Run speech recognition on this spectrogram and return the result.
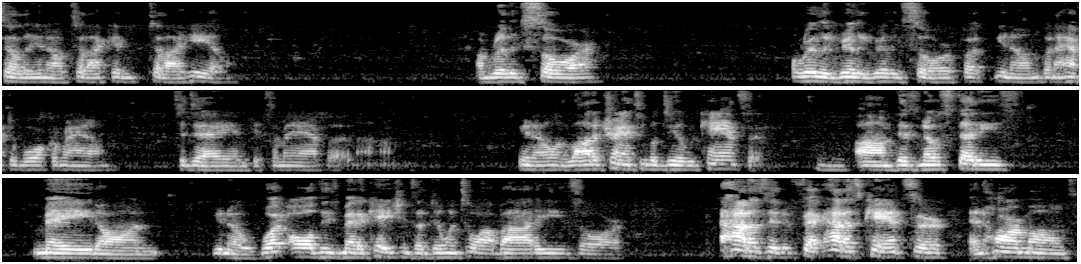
till you know, till I can, till I heal. I'm really sore, really, really, really sore. But you know, I'm going to have to walk around today and get some air. But um, you know, a lot of trans people deal with cancer. Mm-hmm. Um, there's no studies made on you know what all these medications are doing to our bodies or how does it affect how does cancer and hormones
